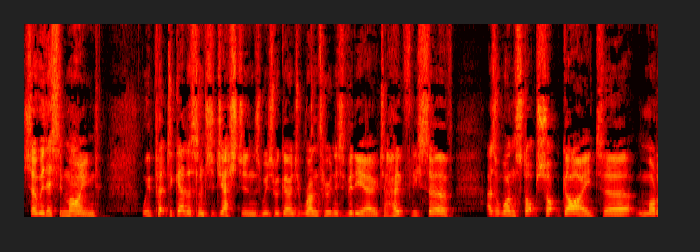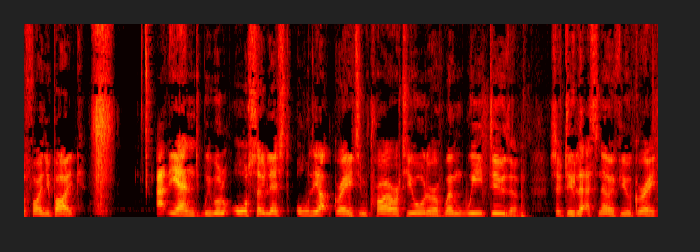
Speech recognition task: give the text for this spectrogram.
So with this in mind, we put together some suggestions which we're going to run through in this video to hopefully serve as a one-stop shop guide to modifying your bike. At the end, we will also list all the upgrades in priority order of when we do them. So do let us know if you agree.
